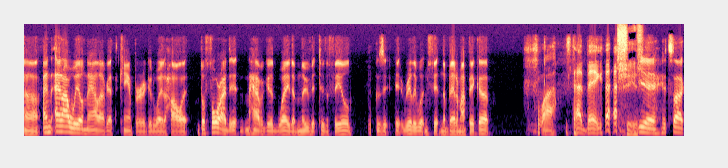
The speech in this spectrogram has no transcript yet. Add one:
Uh, and, and I will now that I've got the camper a good way to haul it. Before I didn't have a good way to move it to the field because it, it really wouldn't fit in the bed of my pickup. Wow, it's that big. Jeez. Yeah, it's like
